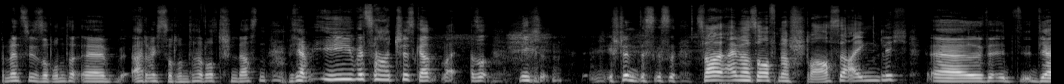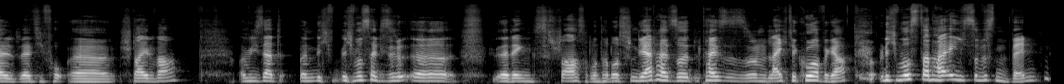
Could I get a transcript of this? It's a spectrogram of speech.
und dann sind wir so runter, äh, hat er mich so runterrutschen lassen. Und ich habe übelst hart Schiss gehabt. Also, nicht. Stimmt, es, ist, es war einmal so auf einer Straße eigentlich, äh, die, die halt relativ äh, steil war. Und wie gesagt, und ich, ich musste halt diese äh, äh, Dings, Straße runterrutschen. Die hat halt so teilweise so eine leichte Kurve gehabt. Und ich musste dann halt eigentlich so ein bisschen wenden.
